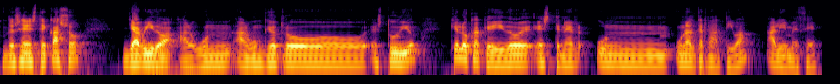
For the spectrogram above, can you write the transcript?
Entonces, en este caso, ya ha habido algún, algún que otro estudio que lo que ha querido es tener una alternativa al IMC.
